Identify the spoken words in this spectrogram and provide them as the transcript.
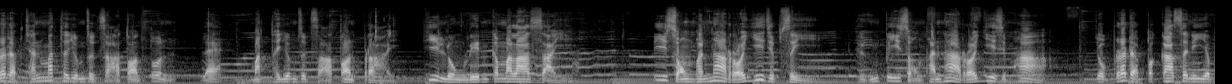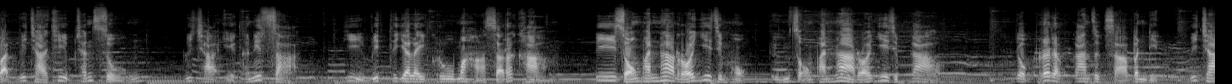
ระดับชั้นมัธยมศึกษาตอนต้นและมัธยมศึกษาตอนปลาย ที่โรงเรียนกำมลาใสยปี 2524 ถึงปี 2525 จบระดับประกาศนียบัตรวิชาชีพชั้นสูง วิชาเอกคณิตศาสตร์ ที่วิทยาลัยครูมหาสารคาม ปี 2526 ถึง 2529 จบระดับการศึกษาบัณฑิต วิชา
